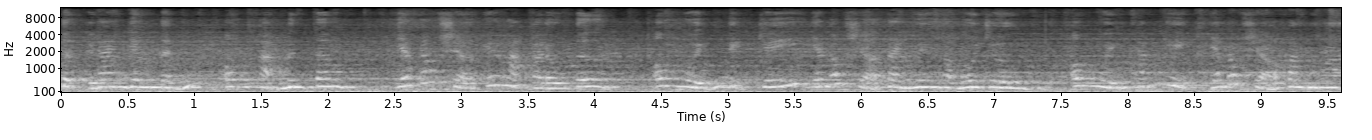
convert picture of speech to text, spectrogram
tịch Ủy ban dân tỉnh, ông Phạm Minh Tâm, Giám đốc Sở Kế hoạch và Đầu tư, ông Nguyễn Việt Trí, Giám đốc Sở Tài nguyên và Môi trường, ông Nguyễn Khánh Hiệp, Giám đốc Sở Văn hóa,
